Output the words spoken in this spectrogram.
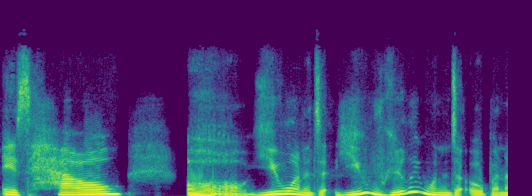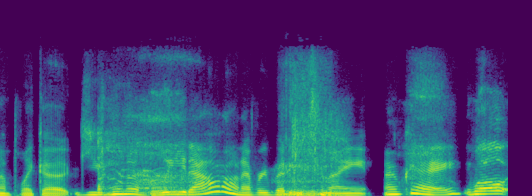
is how Oh, you wanted to, you really wanted to open up like a, you want to bleed out on everybody tonight. Okay. Well,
